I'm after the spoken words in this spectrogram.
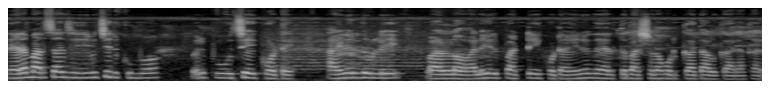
നേരെ മറിച്ച് അത് ജീവിച്ചിരിക്കുമ്പോൾ ഒരു പൂച്ച ആയിക്കോട്ടെ അതിനൊരു തുള്ളി വെള്ളമോ അല്ലെങ്കിൽ ഒരു പട്ടി ആയിക്കോട്ടെ അതിന് നേരത്തെ ഭക്ഷണം കൊടുക്കാത്ത ആൾക്കാരാക്കാർ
